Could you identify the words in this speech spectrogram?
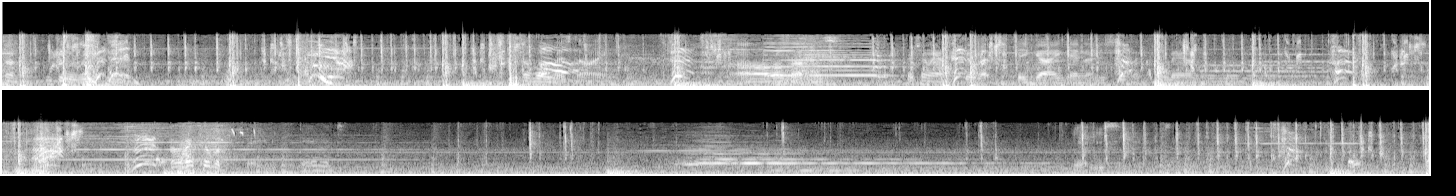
No, you do a really good. The one is dying. Oh, well buttons. Unfortunately, I have to kill that big guy again. I just want to cool down. Oh, I killed the baby. Damn it. Yeah, you see. I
